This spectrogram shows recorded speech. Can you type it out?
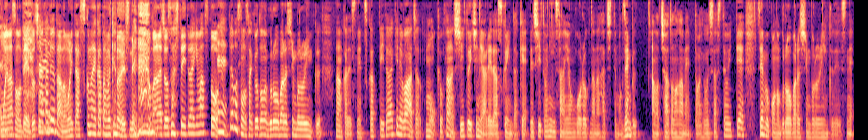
思いますので、どちらかというと、あの、モニター少ない方向けのですね、お話をさせていただきますと、例えばその先ほどのグローバルシンボルリンクなんかですね、使っていただければ、じゃあもう極端なシート1にはレーダースクリーンだけ、で、シート2、3、4、5、6、7、8ってもう全部あの、チャートの画面とか表示させておいて、全部このグローバルシンボルリンクでですね、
